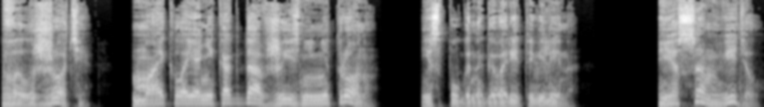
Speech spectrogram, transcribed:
«Вы лжете! Майкла я никогда в жизни не трону!» Испуганно говорит Эвелина. Я сам видел,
